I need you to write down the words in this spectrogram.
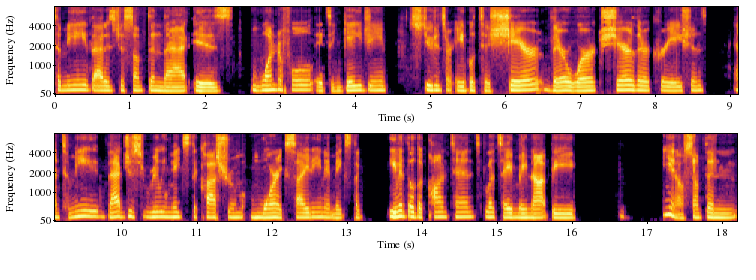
to me, that is just something that is wonderful. It's engaging. students are able to share their work, share their creations. And to me, that just really makes the classroom more exciting. It makes the, even though the content, let's say, may not be, you know, something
